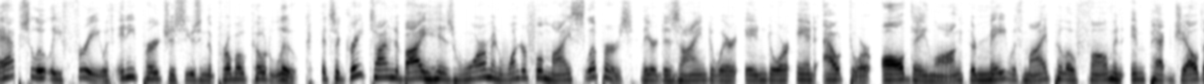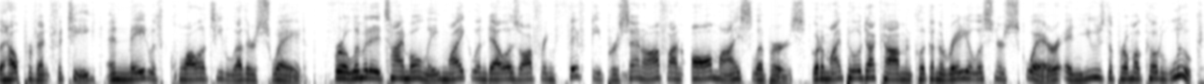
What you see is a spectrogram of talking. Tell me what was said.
absolutely free with any purchase using the promo code Luke. It's a great time to buy his warm and wonderful My slippers. They are designed to wear indoor and outdoor all day long. They're made with My Pillow foam and impact gel to help prevent fatigue, and made with quality leather suede. For a limited time only, Mike Lindell is offering 50% off on all my slippers. Go to mypillow.com and click on the radio listeners square and use the promo code Luke.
